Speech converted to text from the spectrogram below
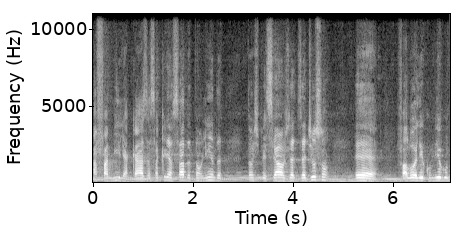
a família, a casa, essa criançada tão linda, tão especial. José, José Dilson é, falou ali comigo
